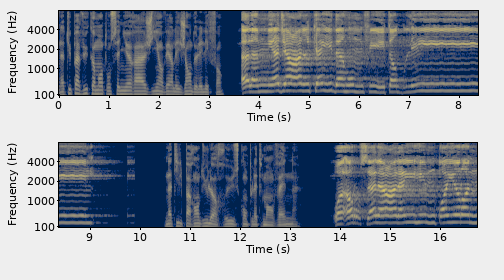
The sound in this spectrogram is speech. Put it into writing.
N'as-tu pas vu comment ton Seigneur a agi envers les gens de l'éléphant ألم يجعل كيدهم في تضليل N'a-t-il pas rendu leur ruse complètement vaine وأرسل عليهم طيرا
